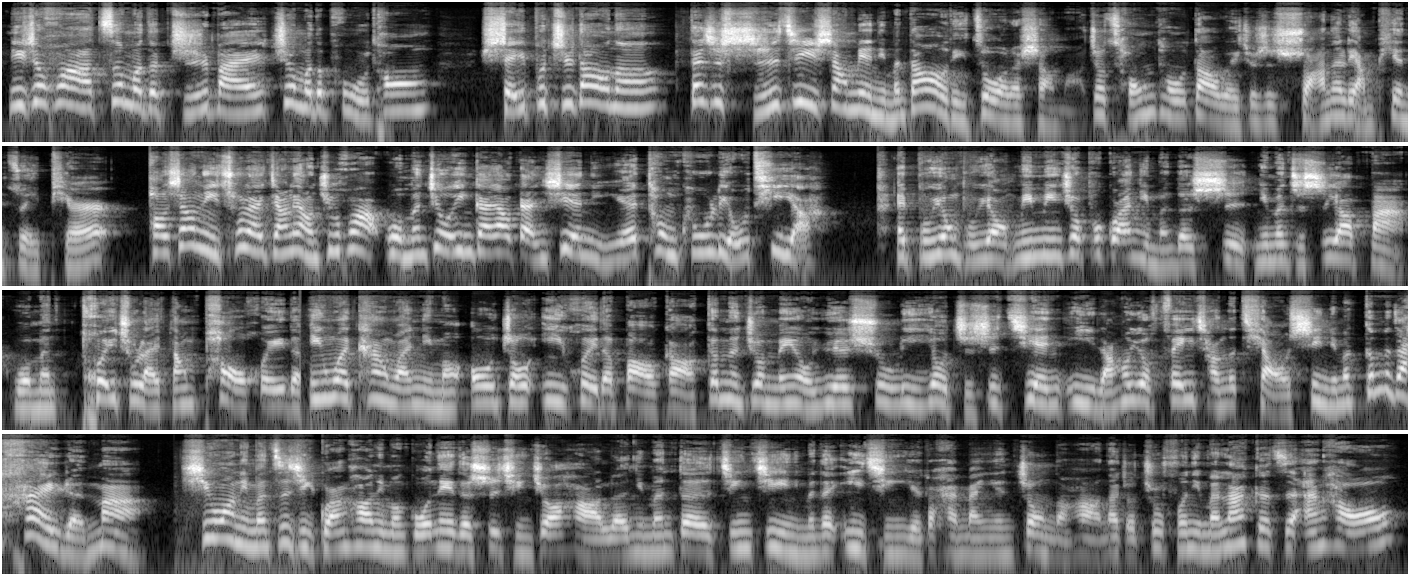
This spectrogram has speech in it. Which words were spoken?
你这话这么的直白，这么的普通，谁不知道呢？但是实际上面你们到底做了什么？就从头到尾就是耍那两片嘴皮儿，好像你出来讲两句话，我们就应该要感谢你，痛哭流涕啊。哎，不用不用，明明就不关你们的事，你们只是要把我们推出来当炮灰的。因为看完你们欧洲议会的报告，根本就没有约束力，又只是建议，然后又非常的挑衅，你们根本在害人嘛。希望你们自己管好你们国内的事情就好了。你们的经济、你们的疫情也都还蛮严重的哈，那就祝福你们啦，各自安好哦。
